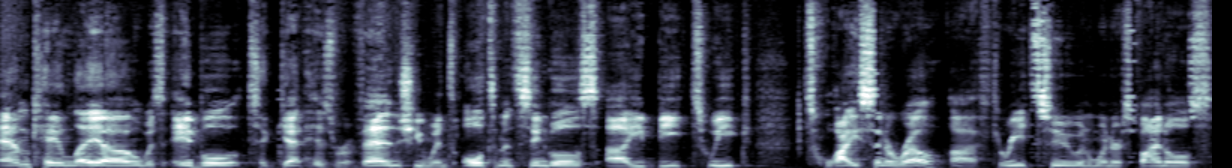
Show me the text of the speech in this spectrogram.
MK Leo was able to get his revenge. He wins Ultimate Singles. Uh, he beat Tweak twice in a row, uh, 3-2 in winners finals,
